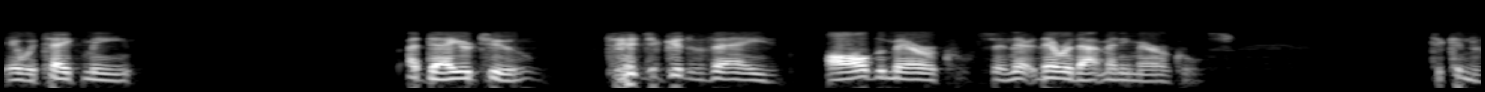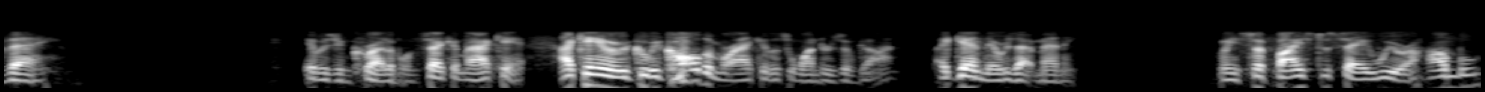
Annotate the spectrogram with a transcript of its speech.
it would take me a day or two to, to convey all the miracles, and there, there were that many miracles to convey. It was incredible. And secondly, I can't I can't even recall the miraculous wonders of God. Again, there was that many. I mean, suffice to say, we were humbled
